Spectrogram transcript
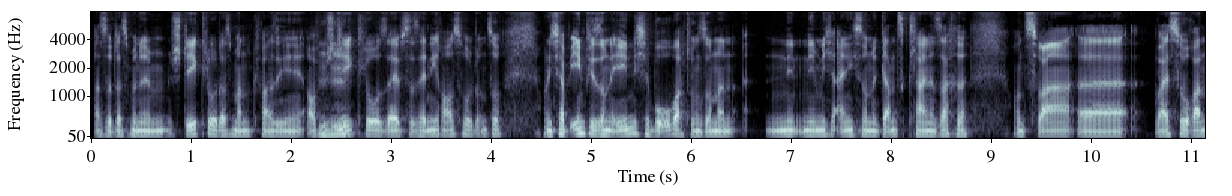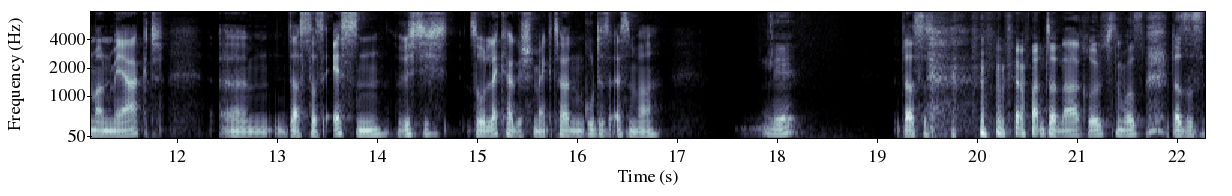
Also das mit dem Stehklo, dass man quasi auf dem mhm. Stehklo selbst das Handy rausholt und so. Und ich habe irgendwie so eine ähnliche Beobachtung, sondern nämlich eigentlich so eine ganz kleine Sache. Und zwar, äh, weißt du, woran man merkt, ähm, dass das Essen richtig so lecker geschmeckt hat, ein gutes Essen war? Nee dass, wenn man danach rülpsen muss, dass es,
